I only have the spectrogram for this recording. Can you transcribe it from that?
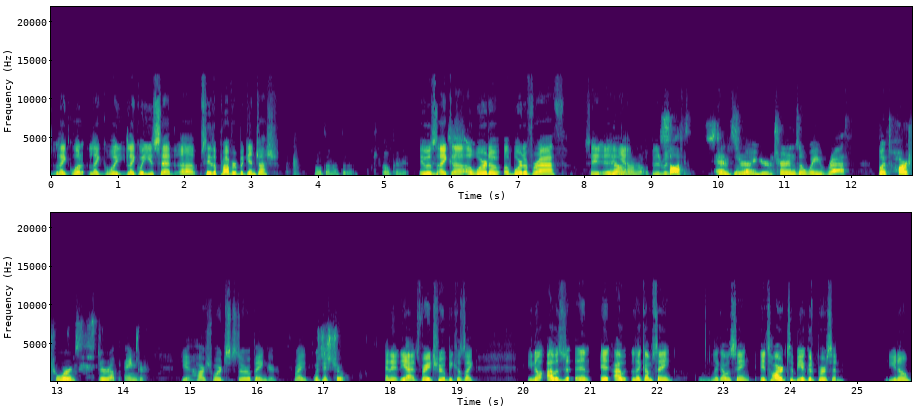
like what like what like what you said. Uh, say the proverb again, Josh. Hold on, I have to open it. It was Yes. like a, a word of a word of wrath. Say uh, no, yeah. no, no. Open Soft answer anger. turns away wrath, but harsh words stir up anger, Yeah, harsh words stir up anger, right? which is true. And it yeah, it's very true because like, you know, I was ju- and it I like I'm saying, like I was saying, it's hard to be a good person, you know,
